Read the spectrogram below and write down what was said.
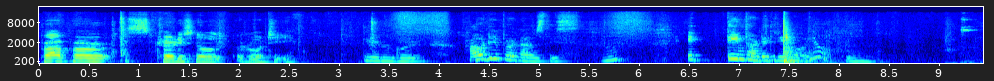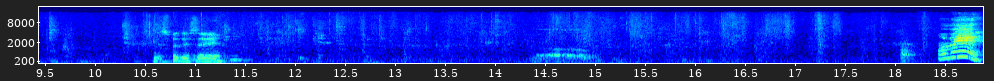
Proper traditional roti. Telgur. How do you pronounce this? 1833 Oh, यो. That's what they say. Mommy!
